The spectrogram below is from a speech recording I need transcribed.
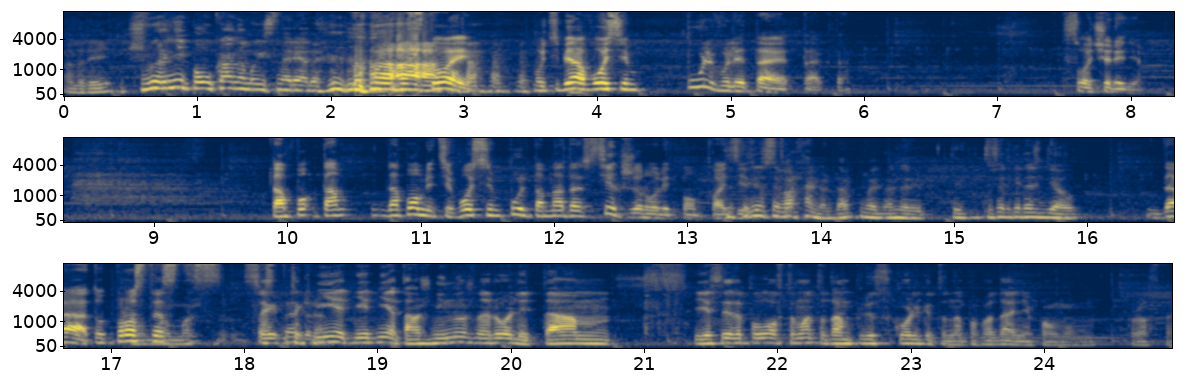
Андрей. Швырни паука на мои снаряды. Стой! У тебя 8 пуль вылетает так-то. С очереди. Там, там, напомните, 8 пуль, там надо всех же ролить, по-моему, по Ты. Warhammer, да, Андрей? Ты, ты все-таки это сделал. Да, тут просто... Ну, может, со Так, нет, нет, нет, там же не нужно ролить, там... Если это полуавтомат, то там плюс сколько-то на попадание, по-моему, просто.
